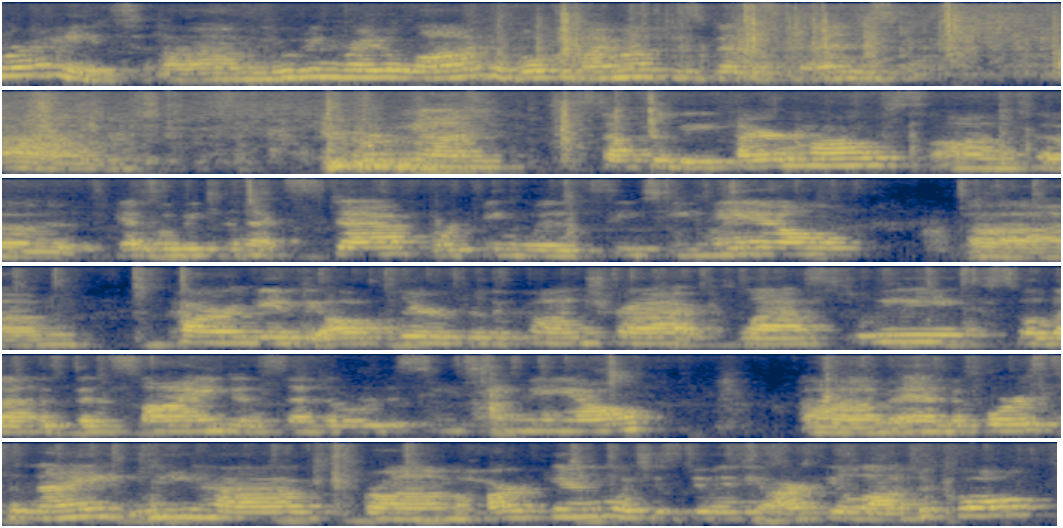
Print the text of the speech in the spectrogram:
All right, um, moving right along, the bulk of my month has been spent, um, working on stuff for the firehouse, um, to get moving to the next step, working with CT Male. Um, Kara gave the all clear for the contract last week, so that has been signed and sent over to CT Male. Um, and before us tonight, we have from Hartgen, which is doing the archaeological.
